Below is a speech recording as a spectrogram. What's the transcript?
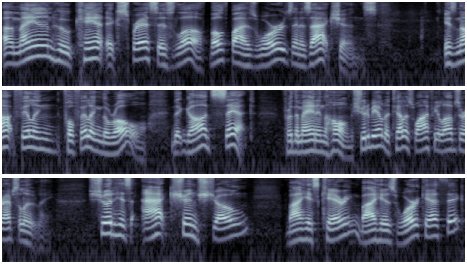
A man who can't express his love both by his words and his actions is not filling, fulfilling the role that God set for the man in the home. Should he be able to tell his wife he loves her? Absolutely. Should his action show by his caring, by his work ethic,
